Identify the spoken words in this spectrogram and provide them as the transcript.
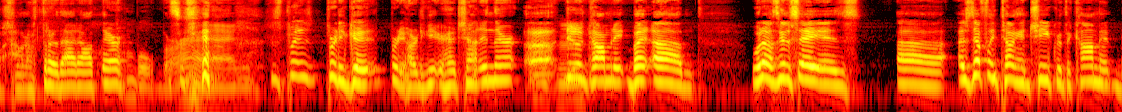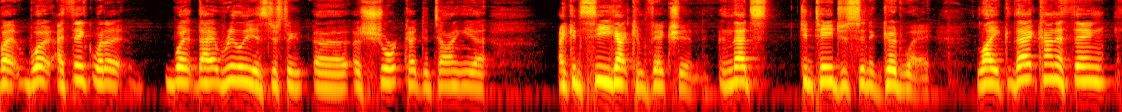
Just want to throw that out there. Humble brag. It's pretty, good, pretty hard to get your headshot in there uh, doing comedy. But um, what I was going to say is, uh, I was definitely tongue in cheek with the comment, but what I think what I, what that really is just a, uh, a shortcut to telling you, I can see you got conviction, and that's contagious in a good way. Like that kind of thing.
